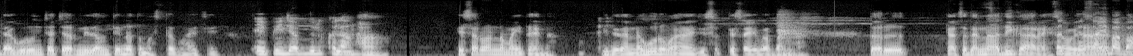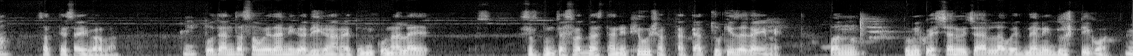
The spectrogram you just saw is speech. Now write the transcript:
त्या गुरूंच्या चरणी जाऊन ते नतमस्तक व्हायचे. एपीजे अब्दुल कलाम. हा. हे सर्वांना माहीत आहे ना की ते त्यांना गुरु मानायचे सत्यसाई बाबांना. तर त्याचा त्यांना अधिकार आहे. सत्य संविधान साईबाबा सत्यसाई बाबा. ओके. तो त्यांचा संवैधानिक अधिकार आहे. तुम्ही कुणालाही स- तुमच्या श्रद्धास्थानी ठेवू शकता. त्यात चुकीचं काही नाही. पण तुम्ही क्वेश्चन विचारला वैज्ञानिक दृष्टिकोन.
